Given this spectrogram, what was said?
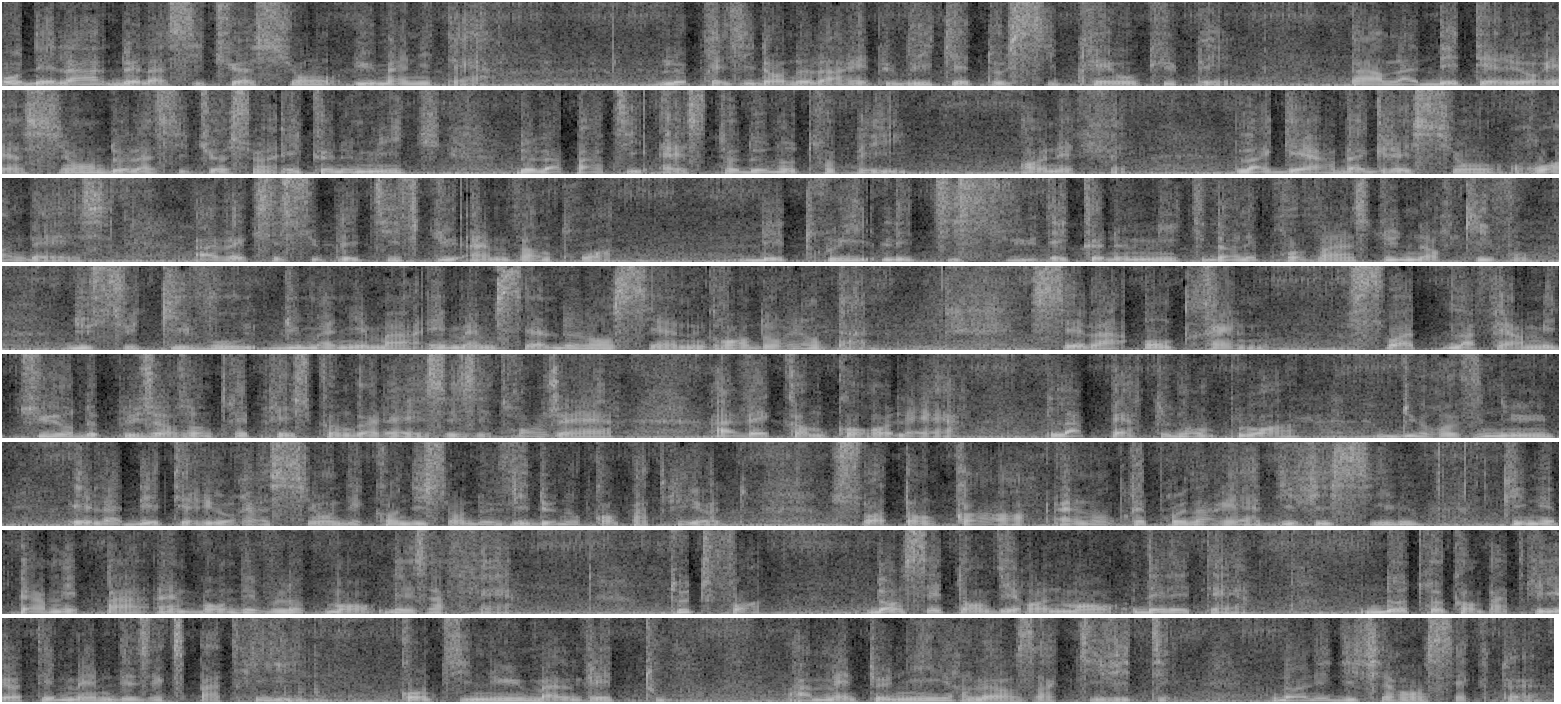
Au-delà de la situation humanitaire, le président de la République est aussi préoccupé par la détérioration de la situation économique de la partie est de notre pays. En effet, la guerre d'agression rwandaise, avec ses supplétifs du M23, détruit les tissus économiques dans les provinces du Nord Kivu, du Sud Kivu, du Maniema et même celle de l'ancienne Grande Orientale. Cela entraîne soit la fermeture de plusieurs entreprises congolaises et étrangères avec comme corollaire la perte d'emploi, du revenu et la détérioration des conditions de vie de nos compatriotes, soit encore un entrepreneuriat difficile qui ne permet pas un bon développement des affaires. Toutefois, dans cet environnement délétère, d'autres compatriotes et même des expatriés continuent malgré tout à maintenir leurs activités dans les différents secteurs.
